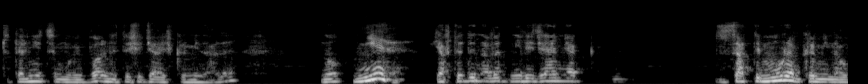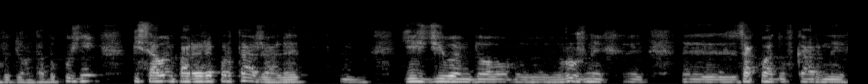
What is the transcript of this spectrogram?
czytelnicy mówią, wolny, ty siedziałeś w kryminale, no nie. Ja wtedy nawet nie wiedziałem, jak za tym murem kryminał wygląda, bo później pisałem parę reportaży, ale jeździłem do y, różnych y, y, zakładów karnych,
